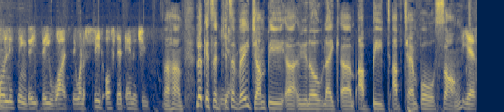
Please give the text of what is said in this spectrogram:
only thing they, they want. They want to feed off that energy. Uh-huh. Look, it's a it's a very jumpy, uh, you know, like um, upbeat, up tempo song. Yes.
